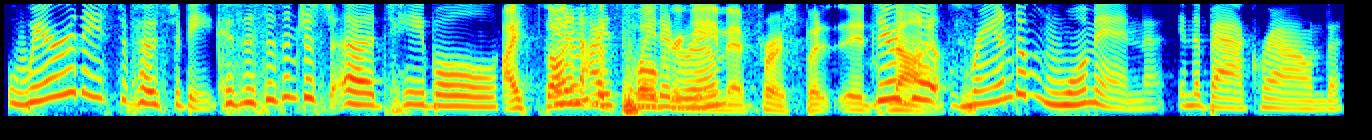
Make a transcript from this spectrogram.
where are they supposed to be? Because this isn't just a table. I thought an it was a poker room? game at first, but it's There's not. a random woman in the background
